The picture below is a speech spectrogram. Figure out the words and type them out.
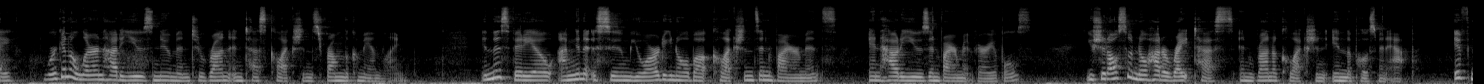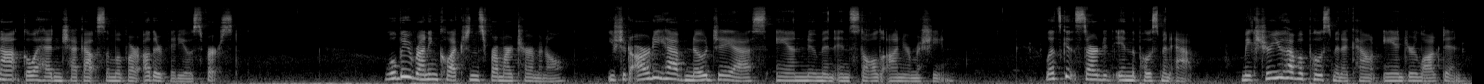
Hi, we're going to learn how to use Newman to run and test collections from the command line. In this video, I'm going to assume you already know about collections environments and how to use environment variables. You should also know how to write tests and run a collection in the Postman app. If not, go ahead and check out some of our other videos first. We'll be running collections from our terminal. You should already have Node.js and Newman installed on your machine. Let's get started in the Postman app. Make sure you have a Postman account and you're logged in.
